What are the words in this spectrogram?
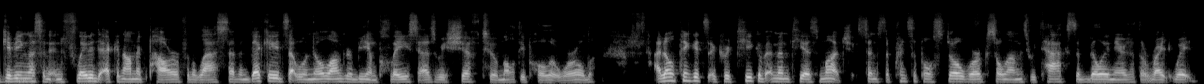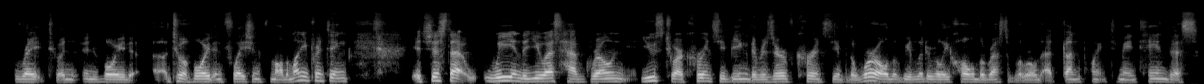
giving us an inflated economic power for the last seven decades that will no longer be in place as we shift to a multipolar world. I don't think it's a critique of MMT as much, since the principle still works so long as we tax the billionaires at the right rate to, avoid, uh, to avoid inflation from all the money printing. It's just that we in the US have grown used to our currency being the reserve currency of the world. We literally hold the rest of the world at gunpoint to maintain this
